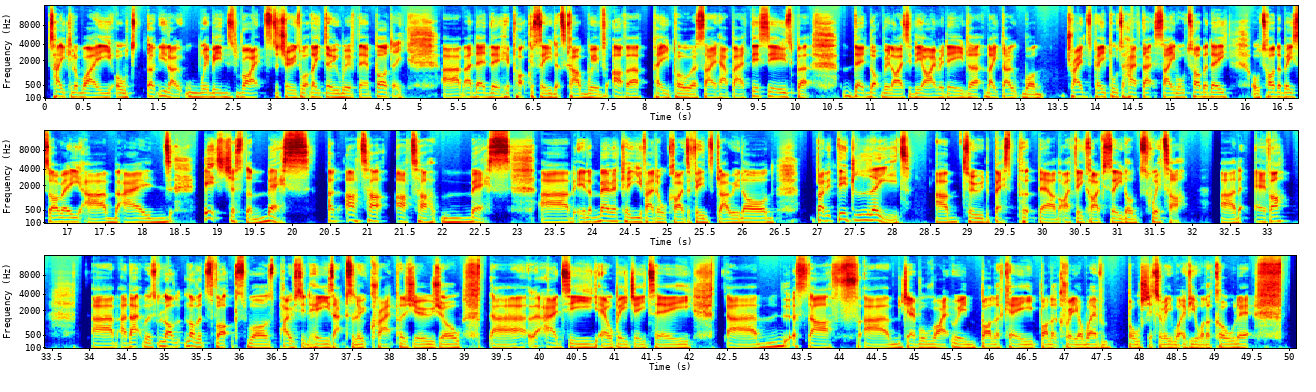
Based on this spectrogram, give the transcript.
taking away all uh, you know women's rights to choose what they do with their body. Um, and then the hypocrisy that's come with other people are saying how bad this is but they're not realizing the irony that they don't want trans people to have that same autonomy autonomy sorry. Um, and it's just a mess an utter, utter mess. Um, in America, you've had all kinds of things going on, but it did lead um, to the best put down I think I've seen on Twitter um, ever. Um, and that was Laurence Fox was posting his absolute crap as usual, uh, anti LBGT um, stuff, um, general right wing bollocky, bollockery, or whatever bullshittery, whatever you want to call it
